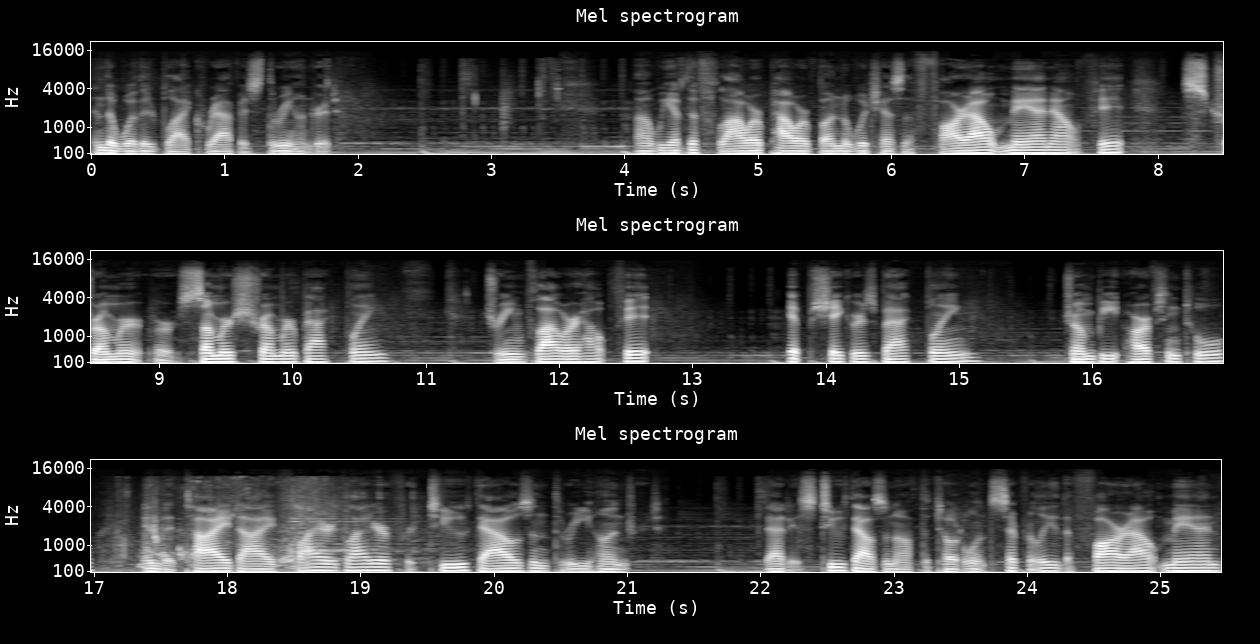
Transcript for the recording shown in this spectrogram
and the Weathered Black wrap is 300. Uh, we have the Flower Power bundle, which has the Far Out Man outfit, strummer or summer strummer back bling, dreamflower outfit, hip shakers back bling, drumbeat harvesting tool, and the tie dye fire glider for 2,300. That is 2,000 off the total, and separately the far out man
